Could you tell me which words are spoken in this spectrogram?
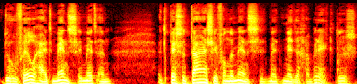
de hoeveelheid mensen met een, het percentage van de mensen met, met een gebrek. Dus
